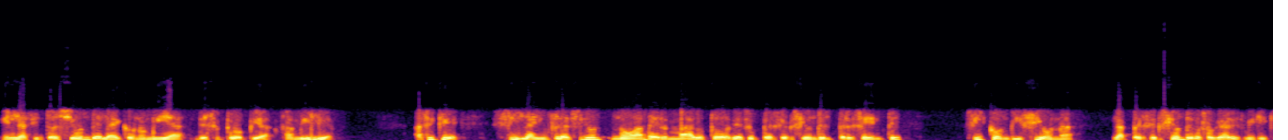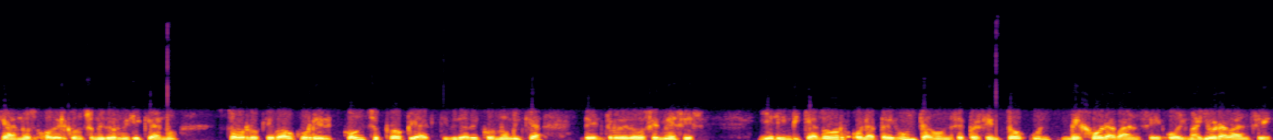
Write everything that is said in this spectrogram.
en la situación de la economía de su propia familia. Así que si la inflación no ha mermado todavía su percepción del presente, sí condiciona la percepción de los hogares mexicanos o del consumidor mexicano sobre lo que va a ocurrir con su propia actividad económica dentro de 12 meses. Y el indicador o la pregunta donde se presentó un mejor avance o el mayor avance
